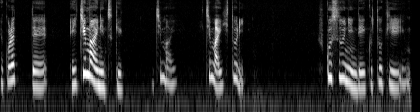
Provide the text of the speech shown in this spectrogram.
でこれって1枚につき1枚？1枚？1人？複数人で行く時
